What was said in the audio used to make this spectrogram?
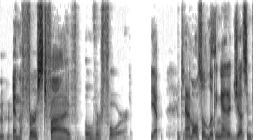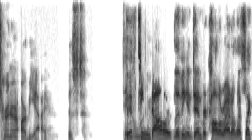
Mhm. And the first five over four. Yep. And I'm also looking at a Justin Turner RBI. Just taking a look. Fifteen dollars living in Denver, Colorado. That's like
